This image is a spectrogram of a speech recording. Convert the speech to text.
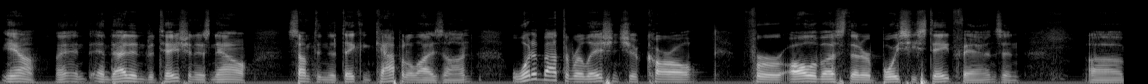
Yeah, and and that invitation is now something that they can capitalize on. What about the relationship, Karl, for all of us that are Boise State fans, and uh,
